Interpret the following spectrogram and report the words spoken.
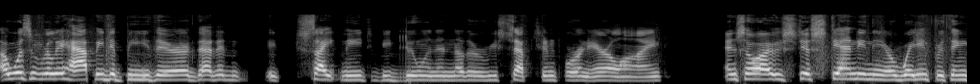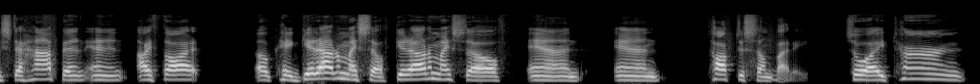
I wasn't really happy to be there. That didn't excite me to be doing another reception for an airline. And so I was just standing there waiting for things to happen. And I thought, okay, get out of myself, get out of myself and, and talk to somebody. So I turned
